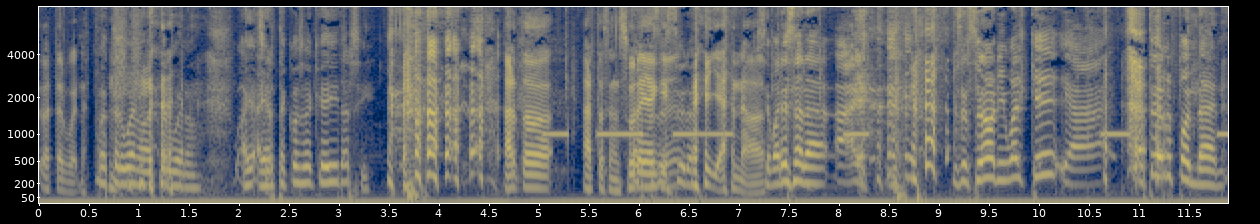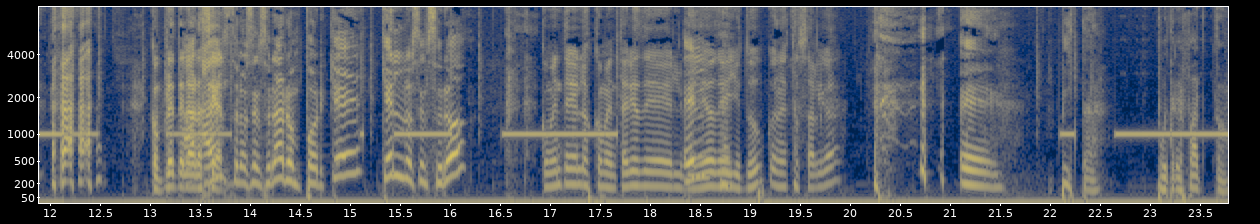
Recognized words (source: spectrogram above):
va a estar bueno. Va a estar bueno, va a estar bueno. Hay, hay hartas cosas que editar, sí. Harto, harta censura ya Harta que. censura. ya, no. Se parece a la. Ay, me censuraron igual que. Ya. Ustedes respondan. Complete la A, a oración. él se lo censuraron. ¿Por qué? ¿Quién lo censuró? Comenten en los comentarios del video de YouTube cuando esto salga. Eh, pista. Putrefacto.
